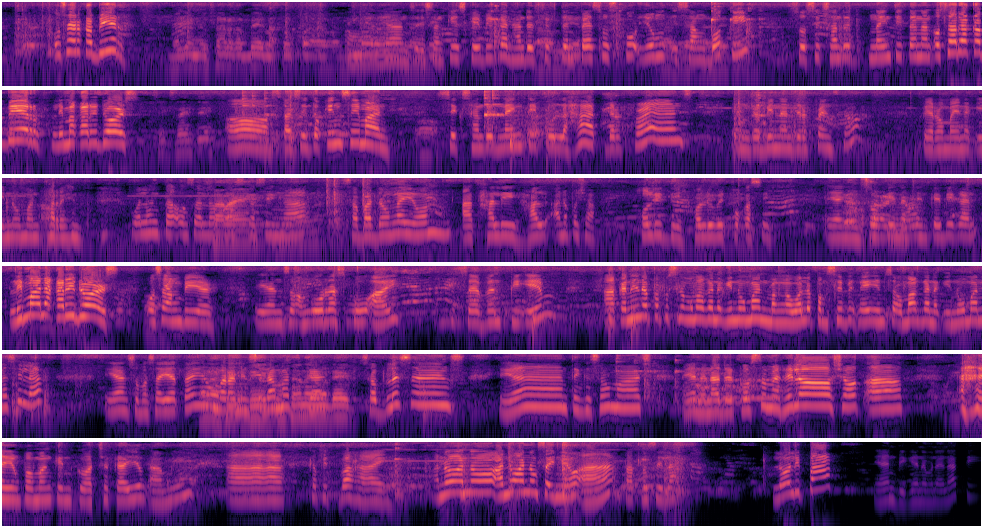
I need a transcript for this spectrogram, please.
Usar kabir. Maganda, Sara Cabero, ito pa. Oh, ayan, sa isang case kaibigan, 115 pesos po yung isang bote. So, 690 tanan. O, Sara Kabir, lima corridors. 690? Oh, tag 115 man. 690 po lahat, dear friends. Yung gabi ng dear friends, no? Pero may nag-inuman pa rin. Walang tao sa labas kasi nga, Sabado ngayon at hali, hal, ano po siya? Holiday, Holy Week po kasi. Ayan yung suki natin, kaibigan. Lima na corridors o sang beer. Ayan, so ang oras po ay 7 p.m. Ah, kanina pa po silang umaga nag-inuman. Mga wala pang 7 a.m. sa umaga, nag-inuman na sila. Ayan, so masaya tayo. Maraming salamat God sa blessings. Ayan, thank you so much. Ayan, another customer. Hello, shout out. yung pamangkin ko at saka yung aming ah, kapitbahay. Ano, ano, ano, anong sa inyo, ah? Tatlo sila. Lollipop? Yan, bigyan naman na natin.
